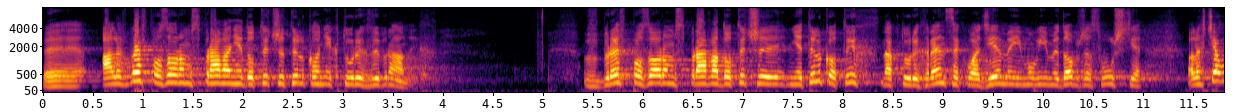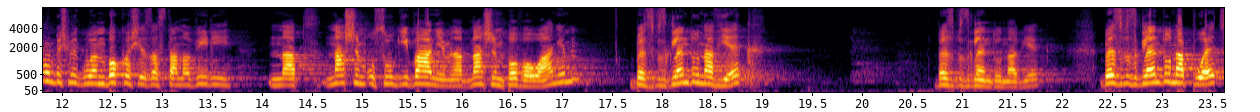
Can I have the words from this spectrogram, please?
E, ale wbrew pozorom sprawa nie dotyczy tylko niektórych wybranych. Wbrew pozorom sprawa dotyczy nie tylko tych, na których ręce kładziemy i mówimy dobrze, słuszcie, ale chciałbym, byśmy głęboko się zastanowili nad naszym usługiwaniem, nad naszym powołaniem, bez względu na wiek, bez względu na wiek, bez względu na płeć,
